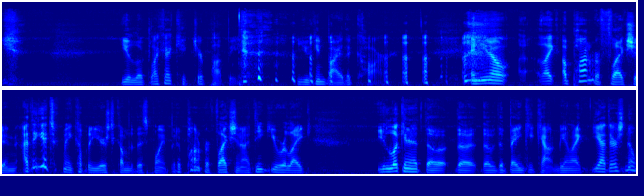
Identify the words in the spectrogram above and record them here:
you look like I kicked your puppy. you can buy the car." And you know, uh, like upon reflection, I think it took me a couple of years to come to this point, but upon reflection, I think you were like, you're looking at the the the, the bank account and being like, yeah, there's no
